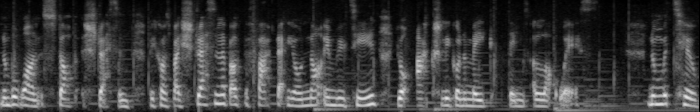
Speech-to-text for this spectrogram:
Number one, stop stressing because by stressing about the fact that you're not in routine, you're actually going to make things a lot worse. Number two,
